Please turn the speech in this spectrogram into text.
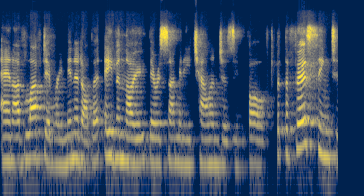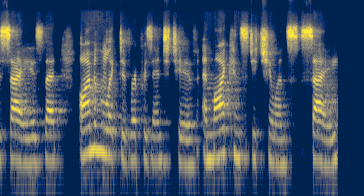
and I've loved every minute of it, even though there are so many challenges involved. But the first thing to say is that I'm an elected representative, and my constituents say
